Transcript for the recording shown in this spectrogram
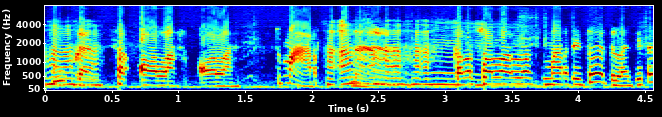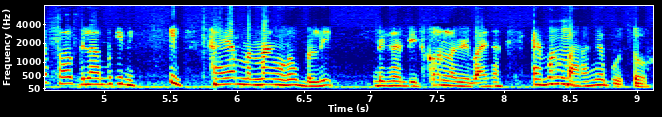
bukan seolah-olah smart. Nah, kalau seolah-olah smart itu adalah kita selalu bilang begini, ih saya menang lo beli dengan diskon lebih banyak. Emang barangnya butuh?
